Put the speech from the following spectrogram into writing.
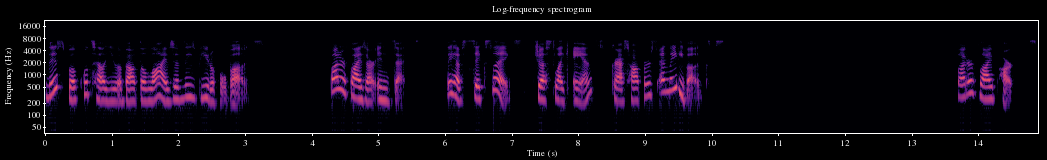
This book will tell you about the lives of these beautiful bugs. Butterflies are insects. They have six legs, just like ants, grasshoppers, and ladybugs. Butterfly parts.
